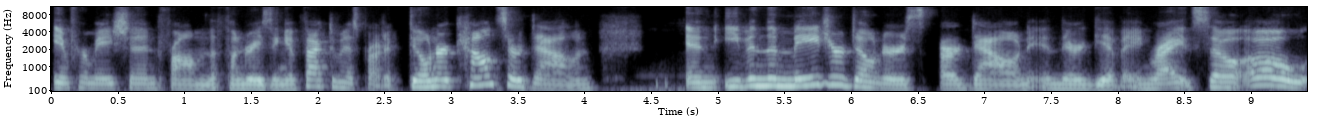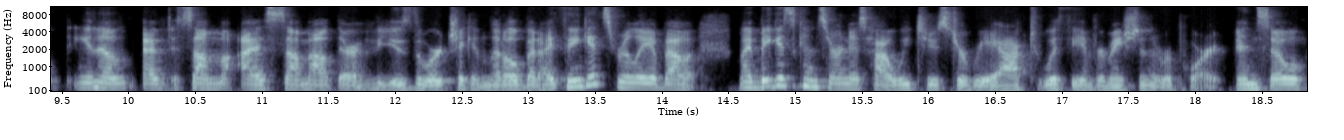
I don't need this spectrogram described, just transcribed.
information from the fundraising effectiveness project. Donor counts are down and even the major donors are down in their giving right so oh you know some as some out there have used the word chicken little but i think it's really about my biggest concern is how we choose to react with the information in the report and so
